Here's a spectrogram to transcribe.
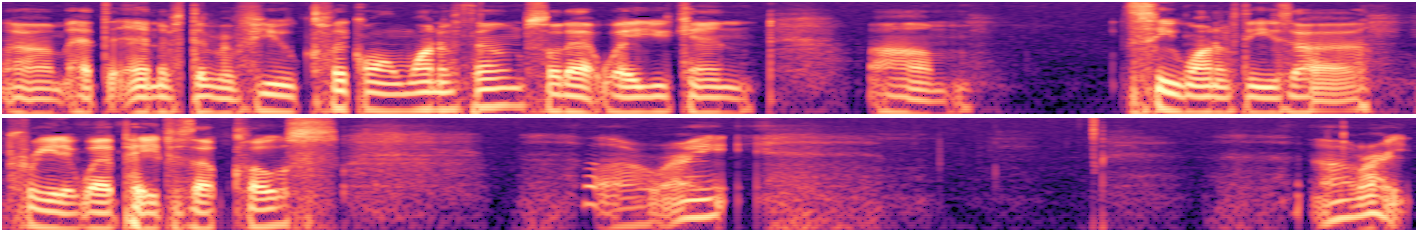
um, at the end of the review click on one of them so that way you can um, see one of these uh, created web pages up close. All right all right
